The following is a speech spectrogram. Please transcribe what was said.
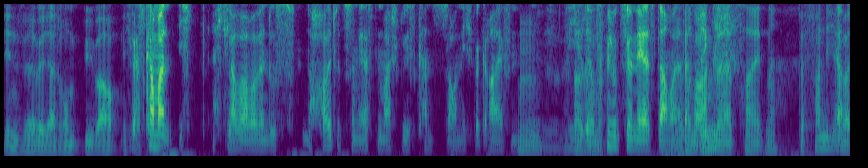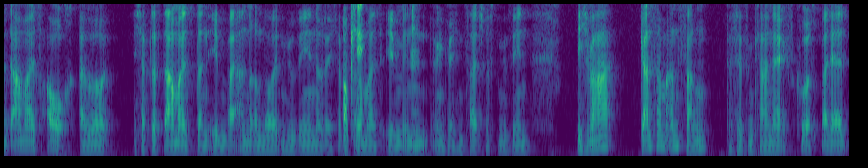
den Wirbel darum überhaupt nicht Das kann man, ich, ich glaube aber, wenn du es heute zum ersten Mal spielst, kannst du es auch nicht begreifen, wie so ein- revolutionär es damals Ja, so war. ein Ding seiner Zeit, ne? Das fand ich Ja. aber damals auch. Also ich habe das damals dann eben bei anderen Leuten gesehen oder ich habe es Okay. damals eben in irgendwelchen Zeitschriften gesehen. Ich war ganz am Anfang, das ist jetzt ein kleiner Exkurs, bei der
